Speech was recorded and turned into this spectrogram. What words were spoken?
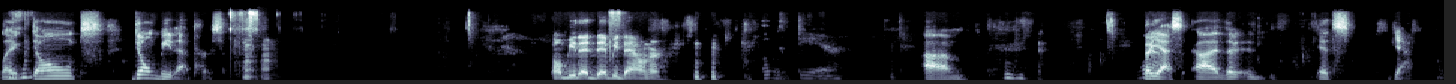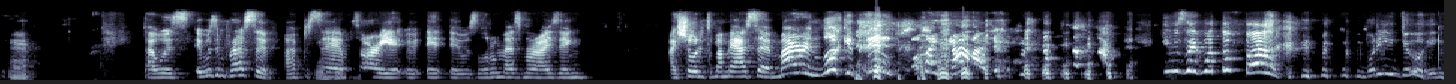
Like, Mhm. don't don't be that person. Mm-mm. Don't be that Debbie Downer. Oh dear. Um, Wow. but yes, uh, the it's yeah. that was it was impressive. I have to say, Mhm. I'm sorry. It, it it was a little mesmerizing. I showed it to my man. I said, Myron, look at this. Oh my God. he was like, What the fuck? what are you doing?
